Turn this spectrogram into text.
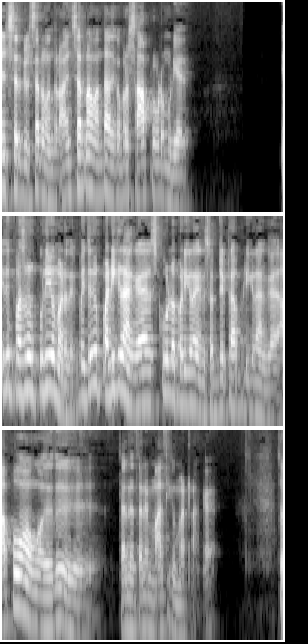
அல்சர் கில்சர் வந்துடும் அல்சர்லாம் வந்து அதுக்கப்புறம் சாப்பிட கூட முடியாது. இது பசங்களுக்கு புரிய மாட்டேது இப்போ இதுக்கு படிக்கிறாங்க ஸ்கூலில் படிக்கிறாங்க இந்த சப்ஜெக்டாக படிக்கிறாங்க. அப்போவும் அவங்க இது தன்னை தானே மாற்றிக்க மாட்டாங்க ஸோ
